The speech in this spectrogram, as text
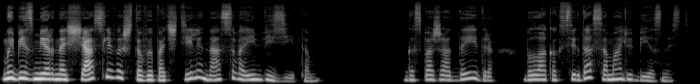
мы безмерно счастливы, что вы почтили нас своим визитом». Госпожа Дейдра была, как всегда, сама любезность.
